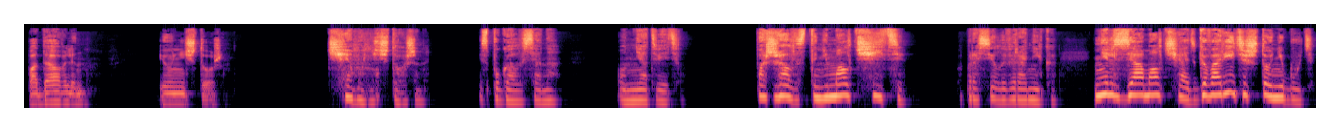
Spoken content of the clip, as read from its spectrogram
подавлен и уничтожен». «Чем уничтожен?» — испугалась она. Он не ответил. «Пожалуйста, не молчите!» — попросила Вероника. Нельзя молчать, говорите что-нибудь.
